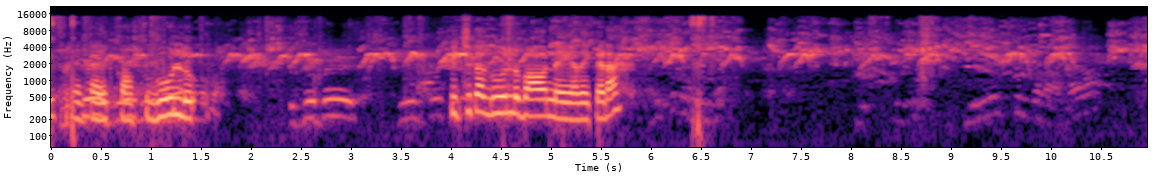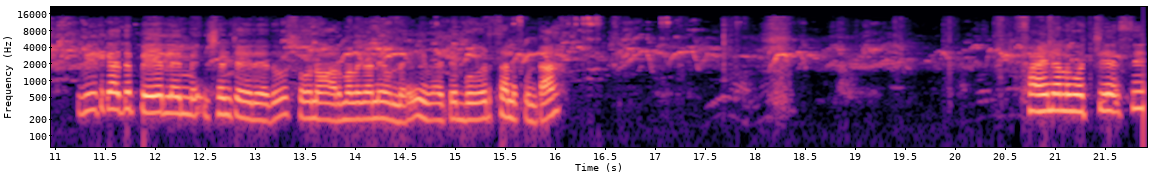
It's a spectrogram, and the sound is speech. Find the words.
డిఫరెంట్ టైప్స్ ఆఫ్ గూళ్ళు. పిచ్చుక గూళ్ళు బాగున్నాయి కదా ఇక్కడ? వీటికైతే పేర్లు ఏం మెన్షన్ చేయలేదు. సో నార్మల్గానే ఉన్నాయి. ఇవైతే బర్డ్స్ అనుకుంటా. ఫైనల్గా వచ్చేసి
